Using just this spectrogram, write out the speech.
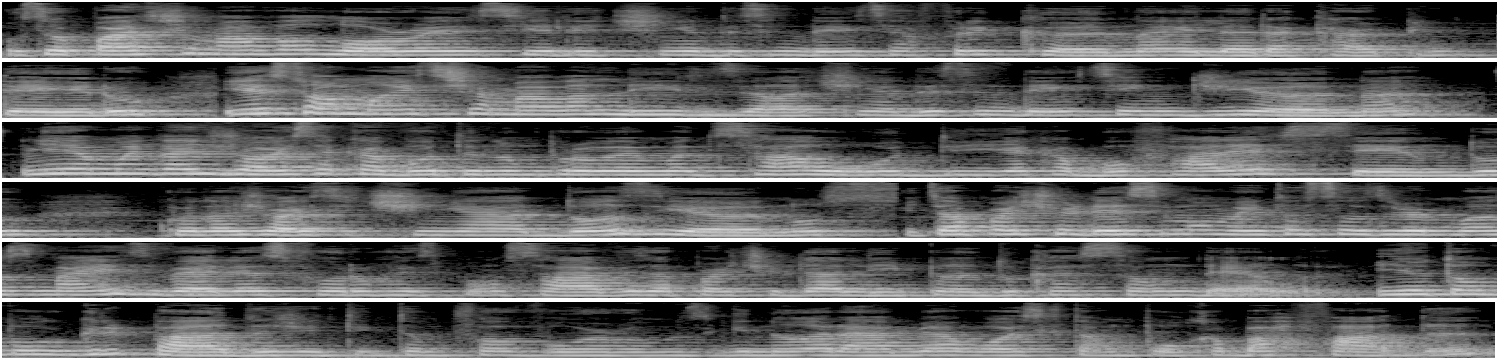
O seu pai se chamava Lawrence e ele tinha descendência africana, ele era carpinteiro, e a sua mãe se chamava Liz, ela tinha descendência indiana. E a mãe da Joyce acabou tendo um problema de saúde e acabou falecendo quando a Joyce tinha 12 anos. Então, a partir desse momento, as suas irmãs mais velhas foram responsáveis a partir dali pela educação dela. E eu tô um pouco gripada, gente, então, por favor, vamos ignorar minha voz que tá um pouco abafada.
